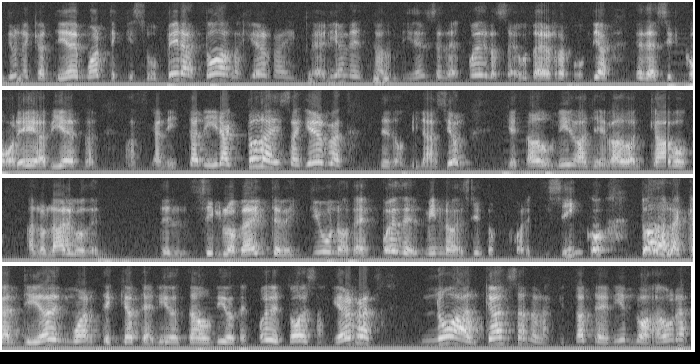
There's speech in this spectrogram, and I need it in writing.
de una cantidad de muertes que supera todas las guerras imperiales estadounidenses después de la Segunda Guerra Mundial, es decir, Corea, Vietnam, Afganistán, Irak, todas esas guerras de dominación que Estados Unidos ha llevado a cabo a lo largo del, siglo XX, XXI, después de 1945, toda la cantidad de muertes que ha tenido Estados Unidos después de todas esas guerras no alcanzan a las que está teniendo ahora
